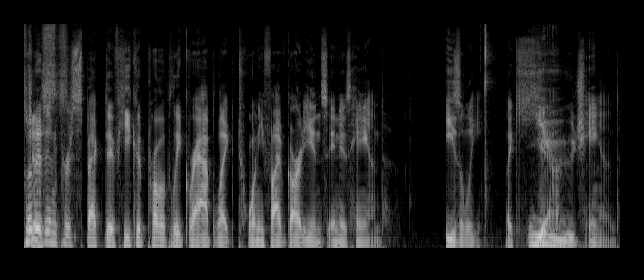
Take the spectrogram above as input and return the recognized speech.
put it in perspective, he could probably grab like 25 Guardians in his hand easily. Like Yeah. huge hand.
